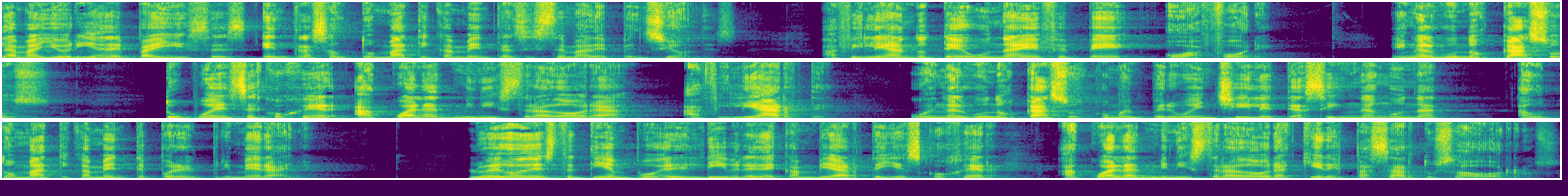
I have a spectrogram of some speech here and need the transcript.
la mayoría de países entras automáticamente al sistema de pensiones, afiliándote a una AFP o Afore. En algunos casos, tú puedes escoger a cuál administradora afiliarte, o en algunos casos, como en Perú y en Chile, te asignan una automáticamente por el primer año. Luego de este tiempo, eres libre de cambiarte y escoger a cuál administradora quieres pasar tus ahorros.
